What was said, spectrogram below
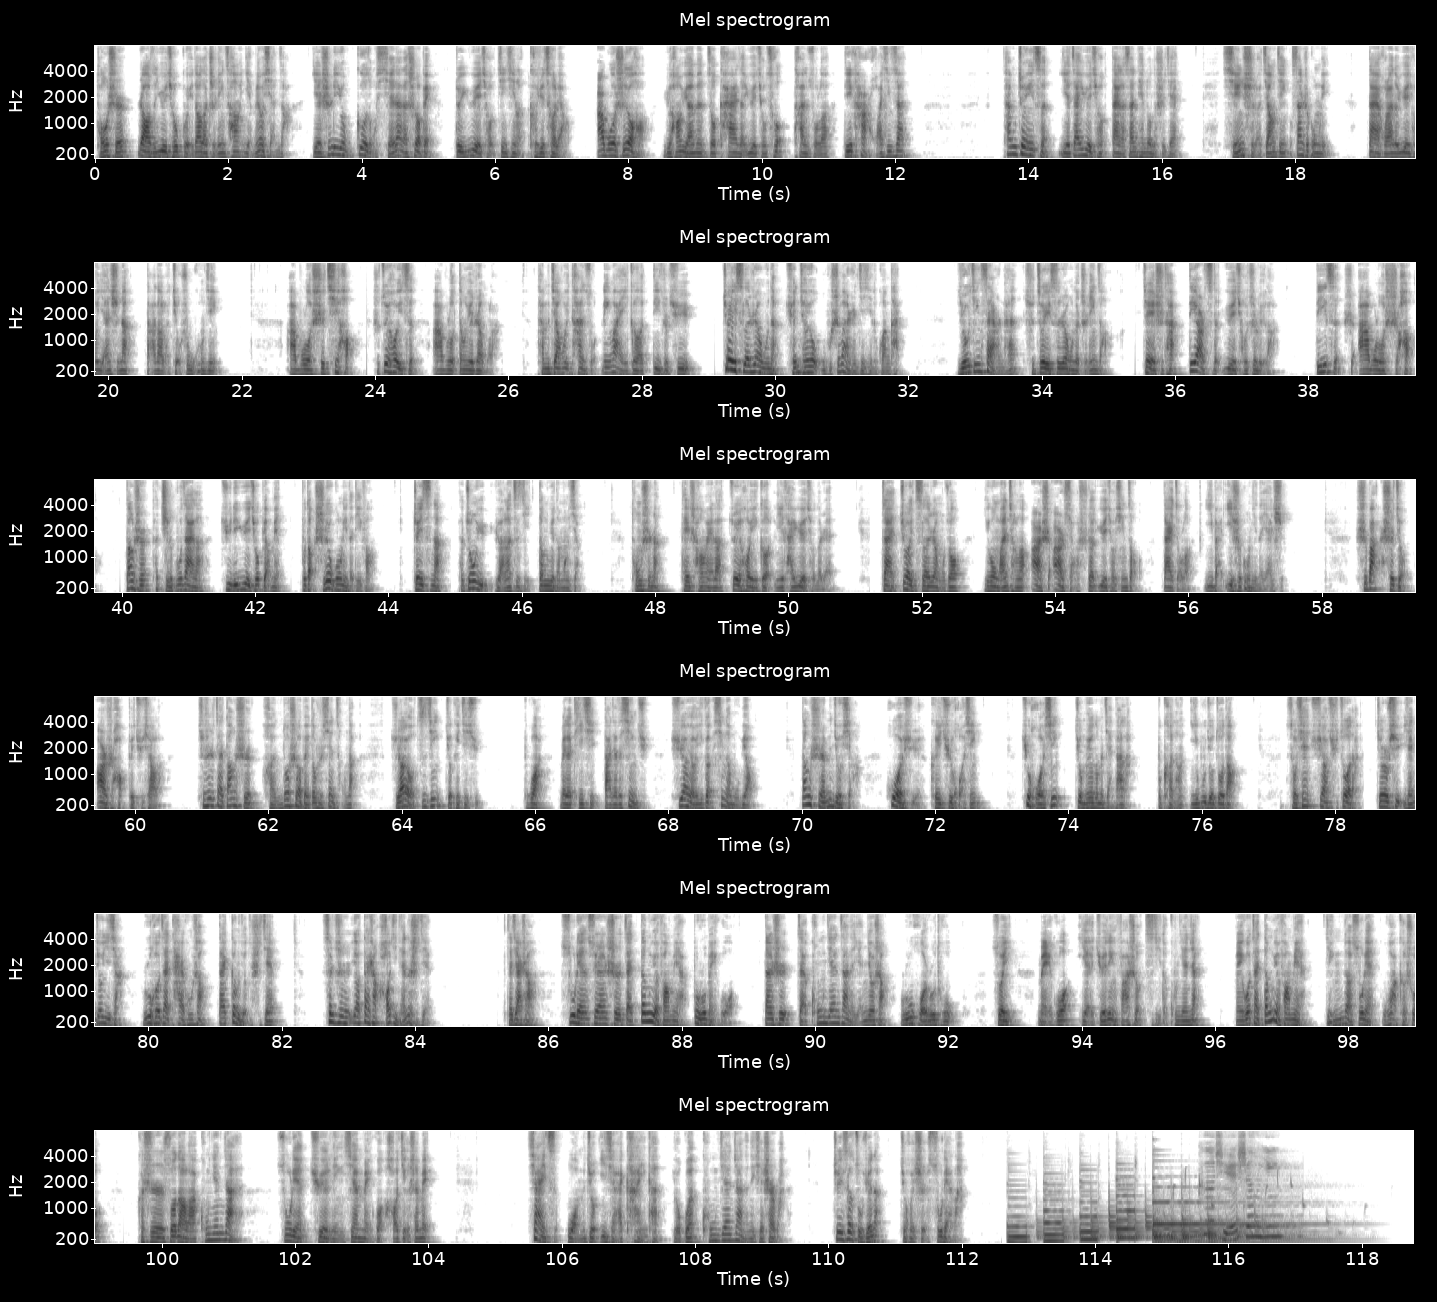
同时，绕着月球轨道的指令舱也没有闲着，也是利用各种携带的设备。对月球进行了科学测量。阿波罗十六号宇航员们则开着月球车探索了笛卡尔环形山。他们这一次也在月球待了三天多的时间，行驶了将近三十公里，带回来的月球岩石呢达到了九十五公斤。阿波罗十七号是最后一次阿波罗登月任务了，他们将会探索另外一个地质区域。这一次的任务呢，全球有五十万人进行了观看。尤金·塞尔南是这一次任务的指令长。这也是他第二次的月球之旅了。第一次是阿波罗十号，当时他止步在了距离月球表面不到十六公里的地方。这一次呢，他终于圆了自己登月的梦想，同时呢，他也成为了最后一个离开月球的人。在这一次的任务中，一共完成了二十二小时的月球行走，带走了一百一十公斤的岩石。十八、十九、二十号被取消了，其实，在当时很多设备都是现成的，只要有资金就可以继续。不过啊，为了提起大家的兴趣，需要有一个新的目标。当时人们就想，或许可以去火星。去火星就没有那么简单了，不可能一步就做到。首先需要去做的就是去研究一下如何在太空上待更久的时间，甚至要待上好几年的时间。再加上苏联虽然是在登月方面不如美国，但是在空间站的研究上如火如荼，所以美国也决定发射自己的空间站。美国在登月方面赢的苏联无话可说，可是说到了空间站。苏联却领先美国好几个身位。下一次我们就一起来看一看有关空间站的那些事儿吧。这一次的主角呢，就会是苏联了。科学声音。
